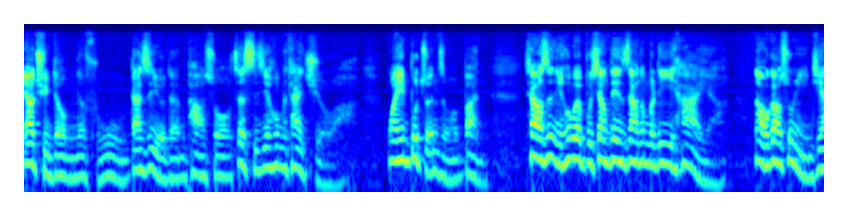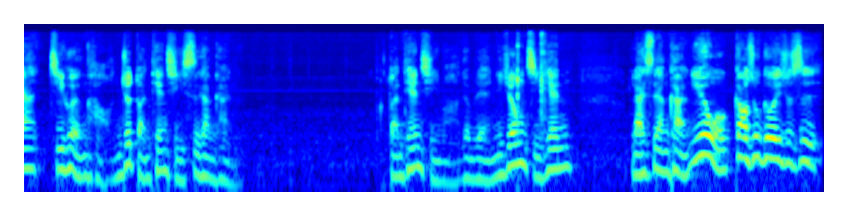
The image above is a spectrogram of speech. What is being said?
要取得我们的服务，但是有的人怕说，这时间会不会太久啊？万一不准怎么办？蔡老师，你会不会不像电视上那么厉害呀？那我告诉你，你今天机会很好，你就短天期试看看。短天期嘛，对不对？你就用几天来试看看，因为我告诉各位，就是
